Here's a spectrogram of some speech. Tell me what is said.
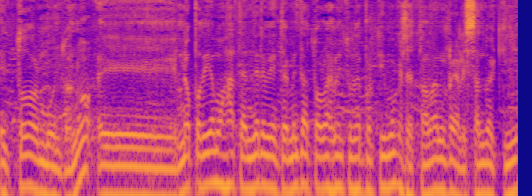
en todo el mundo, ¿no? Eh, no podíamos atender evidentemente a todos los eventos deportivos que se estaban realizando aquí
